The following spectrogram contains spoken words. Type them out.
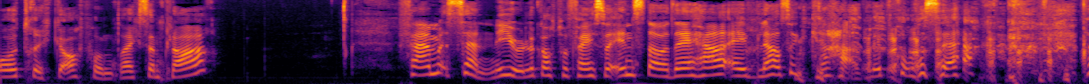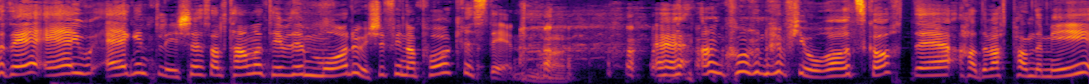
og trykke opp 100 eksemplar. Fem, sende julekort på Face og Insta, og det er her jeg blir så grævlig provosert. For det er jo egentlig ikke et alternativ, det må du ikke finne på, Kristin. Eh, angående fjorårets kort, det hadde vært pandemi.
